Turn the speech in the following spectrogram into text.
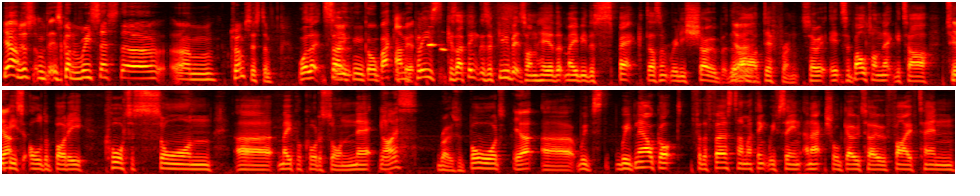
Yeah, I'm just. It's got a recessed uh, um, trem system. Well, it, so, you can go back a I'm bit. pleased because I think there's a few bits on here that maybe the spec doesn't really show, but they Yeah. are different. So it- it's a bolt-on neck guitar, two-piece alder body, quarter sawn, uh, maple quarter sawn neck, Nice. rosewood board. Yeah. Uh, we've we've now got for the first time I think we've seen an actual Goto 510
